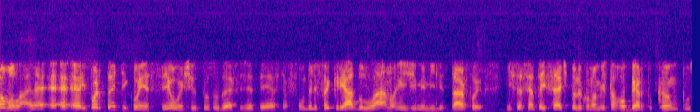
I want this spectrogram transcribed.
Vamos lá, né? é, é, é, importante conhecer o Instituto do FGTS a fundo. Ele foi criado lá no regime militar, foi em 67 pelo economista Roberto Campos.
